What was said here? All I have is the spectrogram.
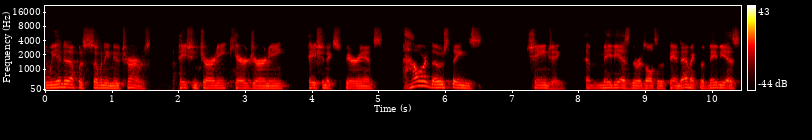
We ended up with so many new terms patient journey, care journey, patient experience. How are those things changing? Maybe as the result of the pandemic, but maybe as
